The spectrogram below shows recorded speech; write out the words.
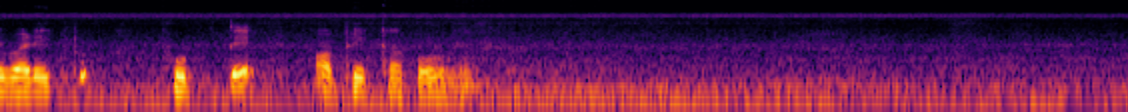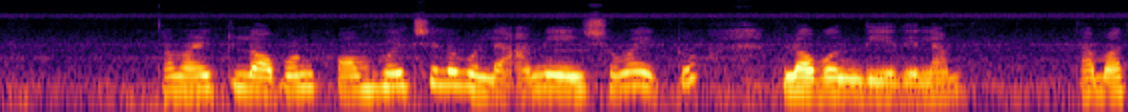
এবার একটু ফুটতে অপেক্ষা করব। আমার একটু লবণ কম হয়েছিল বলে আমি এই সময় একটু লবণ দিয়ে দিলাম। আমার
